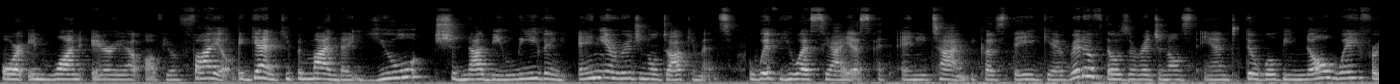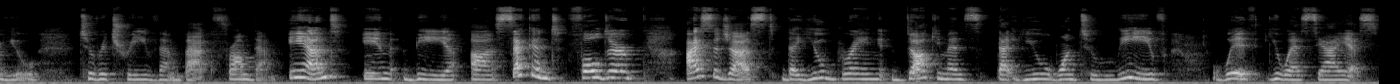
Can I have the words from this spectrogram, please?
or in one area of your file. Again, keep in mind that you should not be leaving any original documents with USCIS at any time because they get rid of those those originals and there will be no way for you to retrieve them back from them. And in the uh, second folder, I suggest that you bring documents that you want to leave with USCIS.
